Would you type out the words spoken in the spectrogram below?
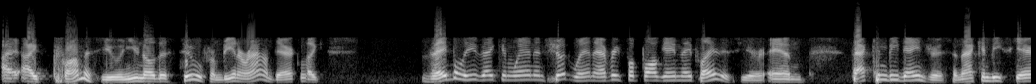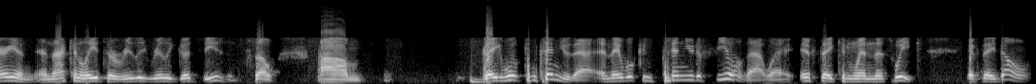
I, I promise you, and you know this too from being around, Derek, like they believe they can win and should win every football game they play this year. And that can be dangerous and that can be scary and, and that can lead to really, really good seasons. So um, they will continue that and they will continue to feel that way if they can win this week. If they don't,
